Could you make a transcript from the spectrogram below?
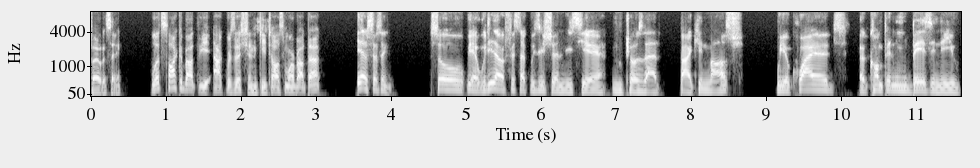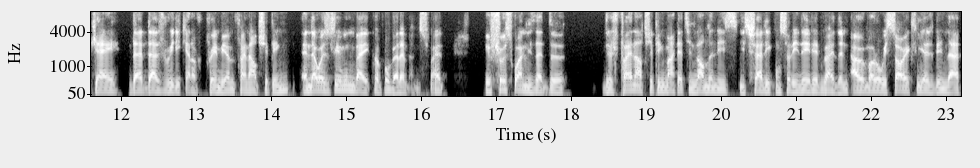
what I would say. Let's talk about the acquisition. Can you tell us more about that? Yeah, sure thing. So yeah, we did our first acquisition this year. We closed that back in March. We acquired a company based in the UK that does really kind of premium fine art shipping. And that was driven by a couple of elements, right? The first one is that the the fine art shipping market in London is, is fairly consolidated, right? And our model historically has been that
